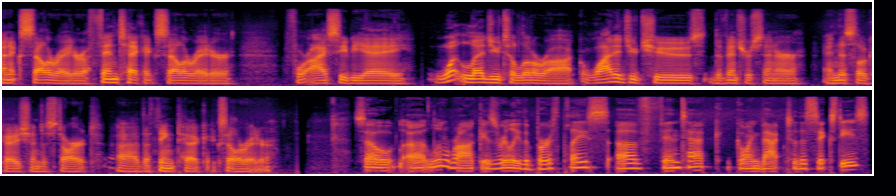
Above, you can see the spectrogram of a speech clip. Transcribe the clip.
an accelerator, a fintech accelerator for ICBA, what led you to Little Rock? Why did you choose the Venture Center and this location to start uh, the Think Tech Accelerator? So, uh, Little Rock is really the birthplace of fintech going back to the 60s.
